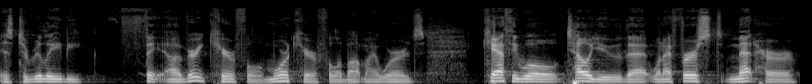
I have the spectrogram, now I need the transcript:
is to really be uh, very careful, more careful about my words. Kathy will tell you that when I first met her,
